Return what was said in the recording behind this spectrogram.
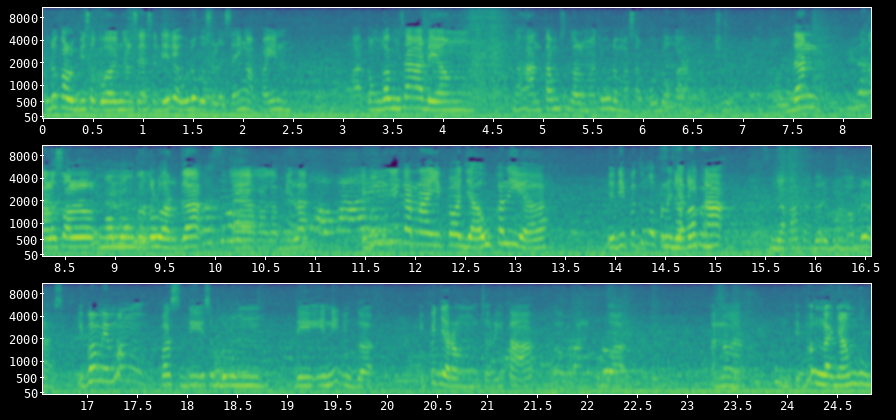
udah kalau bisa gue nyelesain sendiri ya udah gue selesai ngapain? Atau enggak misalnya ada yang ngehantam segala macam udah masa bodoh kan. Dan kalau soal ngomong ke keluarga kayak kakak Mila Ipa mungkin karena Ipa jauh kali ya. Jadi Ipa tuh nggak pernah Sejak cerita? Sejak kapan? 2015 Ipa memang pas di sebelum di ini juga Ipa jarang cerita ke orang tua. Karena tiba nggak nyambung.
